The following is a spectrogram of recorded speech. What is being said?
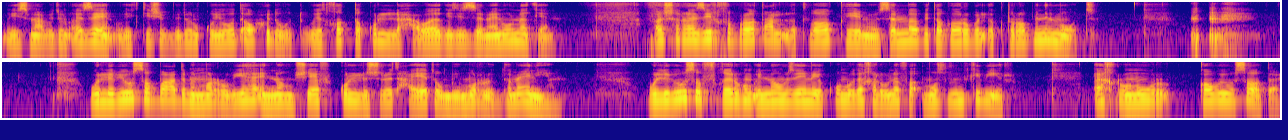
ويسمع بدون أذان ويكتشف بدون قيود أو حدود ويتخطى كل حواجز الزمان والمكان. أشهر هذه الخبرات على الإطلاق هي ما يسمى بتجارب الاقتراب من الموت. واللي بيوصف بعض من مروا بيها إنهم شافوا كل شريط حياتهم بيمر قدام عينيهم. واللي بيوصف غيرهم إنهم زي ما يكونوا دخلوا نفق مظلم كبير. آخره نور قوي وساطع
